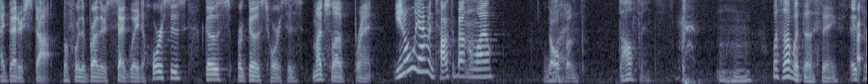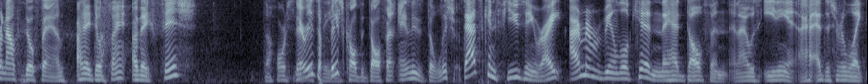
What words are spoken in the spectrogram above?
I'd better stop before the brothers segue to horses, ghosts, or ghost horses. Much love, Brent. You know what we haven't talked about in a while? Dolphins. Dolphins. mm-hmm. What's up with those things? It's pronounced Dauphin. Are they dauphin? Are they fish? The horses. There is the a sea. fish called the dolphin, and it is delicious. That's confusing, right? I remember being a little kid and they had dolphin, and I was eating it. I had this real like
